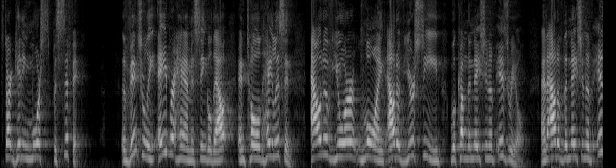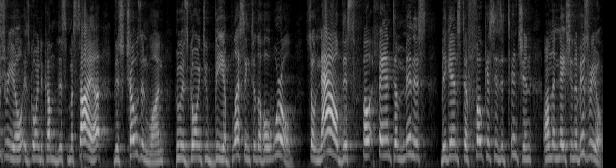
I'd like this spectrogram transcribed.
start getting more specific. Eventually, Abraham is singled out and told, hey, listen, out of your loin, out of your seed will come the nation of Israel. And out of the nation of Israel is going to come this Messiah, this chosen one, who is going to be a blessing to the whole world. So now this phantom menace begins to focus his attention on the nation of Israel.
